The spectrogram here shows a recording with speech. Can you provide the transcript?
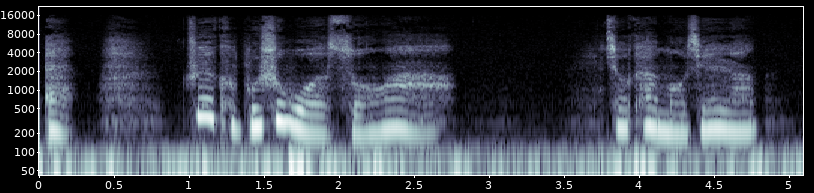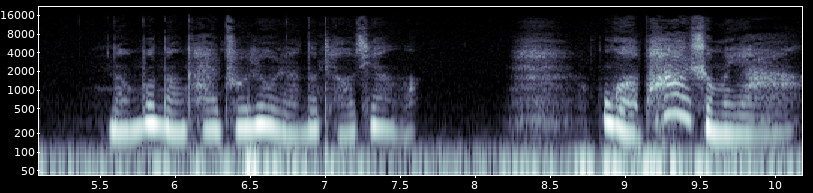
哎，这可不是我怂啊，就看某些人能不能开出诱人的条件了。我怕什么呀？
